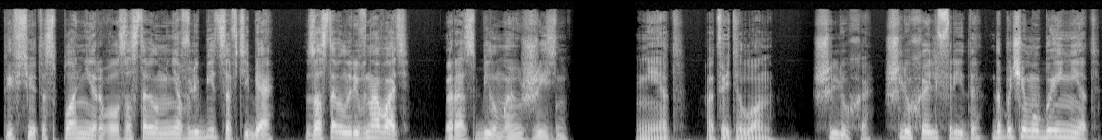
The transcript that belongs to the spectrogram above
Ты все это спланировал, заставил меня влюбиться в тебя, заставил ревновать, разбил мою жизнь». «Нет», — ответил он. «Шлюха, шлюха Эльфрида. Да почему бы и нет?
